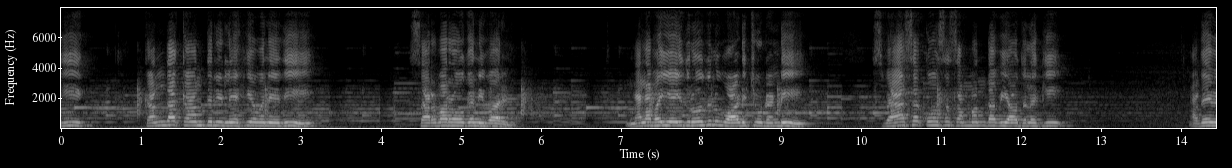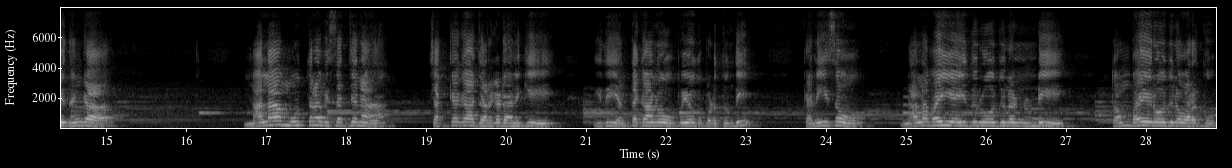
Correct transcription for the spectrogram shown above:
ఈ కందకాంతిరి లేహ్యం అనేది సర్వరోగ నివారణ. నలభై ఐదు రోజులు వాడి చూడండి. శ్వాసకోశ సంబంధ వ్యాధులకి అదేవిధంగా మలమూత్ర విసర్జన చక్కగా జరగడానికి ఇది ఎంతగానో ఉపయోగపడుతుంది. కనీసం నలభై ఐదు రోజుల నుండి తొంభై రోజుల వరకు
